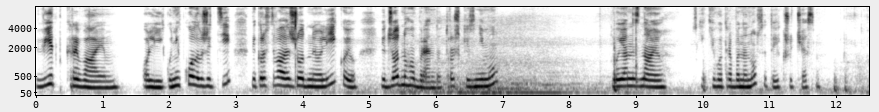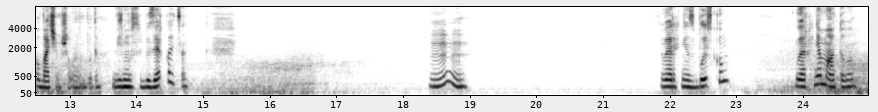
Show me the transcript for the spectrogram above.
Відкриваємо олійку. Ніколи в житті не користувалася жодною олійкою від жодного бренду. Трошки зніму, бо я не знаю, скільки його треба наносити, якщо чесно. Побачимо, що воно буде. Візьму собі зеркальце. М. Верхня з блиском, верхня матова.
